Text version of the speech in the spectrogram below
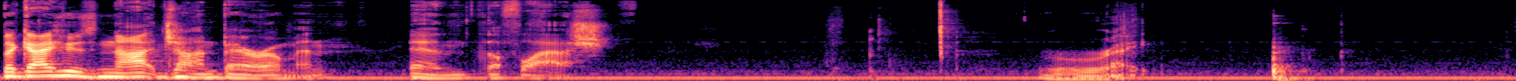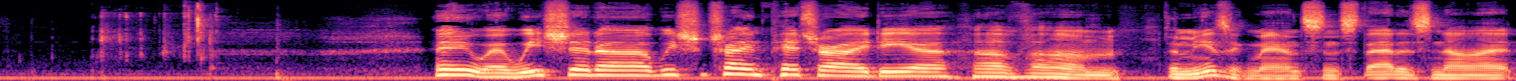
the guy who's not John Barrowman in the Flash. Right. Anyway, we should uh we should try and pitch our idea of um the Music Man since that is not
